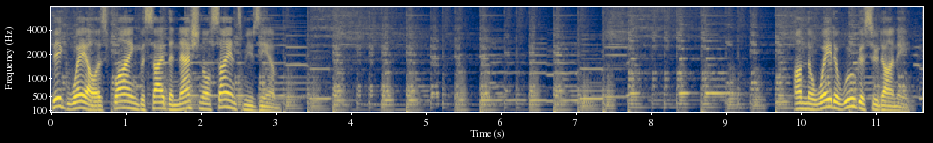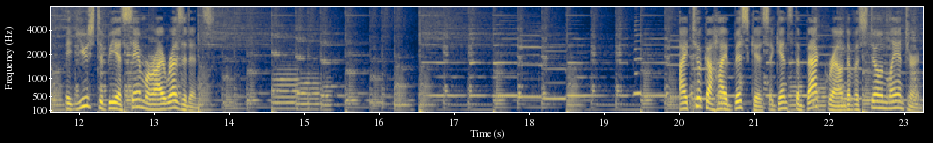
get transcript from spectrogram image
Big whale is flying beside the National Science Museum. On the way to Uguisudani. It used to be a samurai residence. I took a hibiscus against the background of a stone lantern.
